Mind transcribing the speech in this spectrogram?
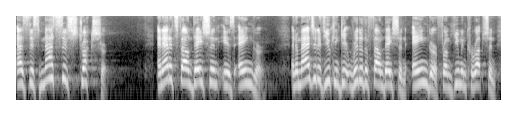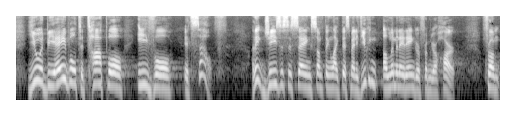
as this massive structure. And at its foundation is anger. And imagine if you can get rid of the foundation, anger from human corruption, you would be able to topple evil itself. I think Jesus is saying something like this man, if you can eliminate anger from your heart, from,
